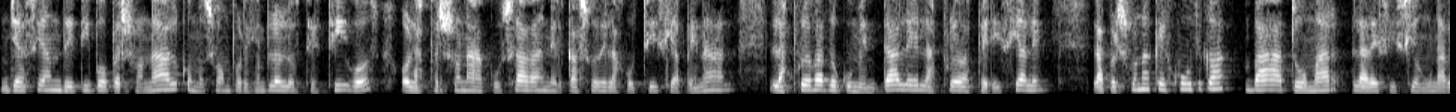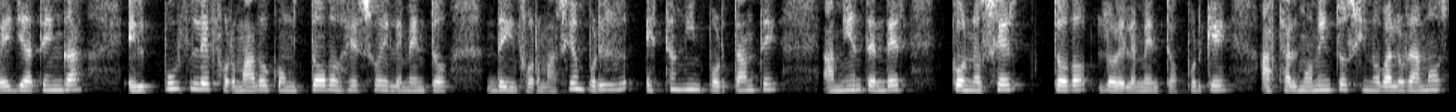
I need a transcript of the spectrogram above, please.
ya sean de tipo personal, como son por ejemplo los testigos o las personas acusadas en el caso de la justicia penal, las pruebas documentales, las pruebas periciales, la persona que juzga va a tomar la decisión una vez ya tenga el puzzle formado con todos esos elementos de información. Por eso es tan importante, a mi entender, conocer todos los elementos, porque hasta el momento si no valoramos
